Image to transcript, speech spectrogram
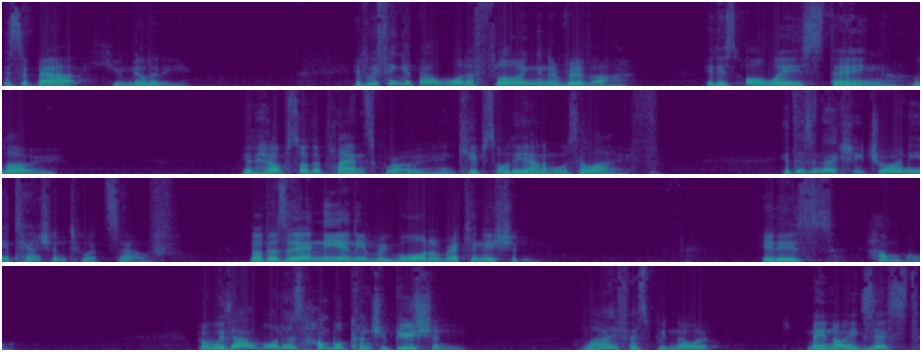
is about humility. If we think about water flowing in a river, it is always staying low. It helps all the plants grow and keeps all the animals alive. It doesn't actually draw any attention to itself, nor does it need any reward or recognition. It is humble. But without water's humble contribution, life as we know it may not exist.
